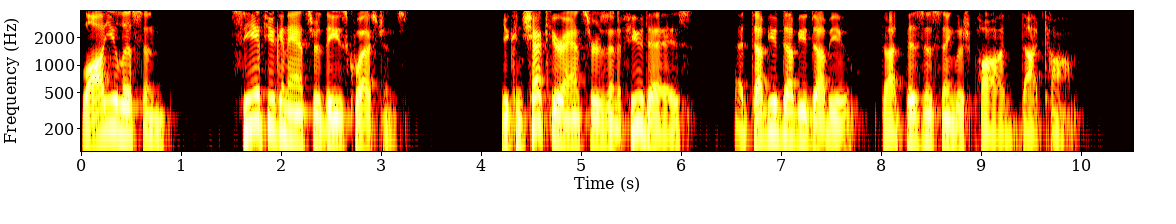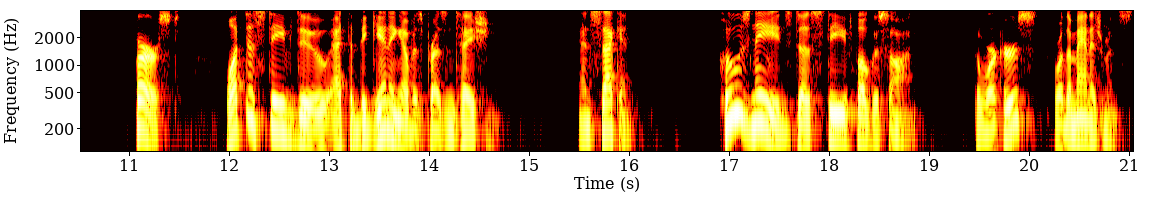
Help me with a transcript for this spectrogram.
While you listen, see if you can answer these questions. You can check your answers in a few days at www.businessenglishpod.com. First, what does Steve do at the beginning of his presentation? And second, whose needs does Steve focus on? The workers or the management's?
